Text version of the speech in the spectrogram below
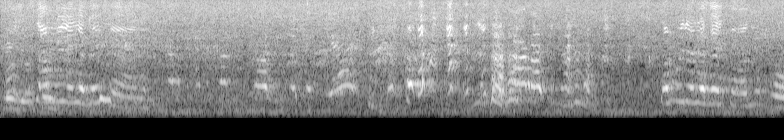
Saan mo ilalagay yan? Saan mo ilalagay ito? Ano ko?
